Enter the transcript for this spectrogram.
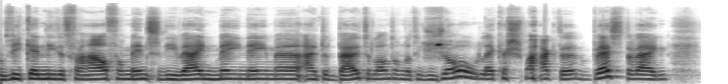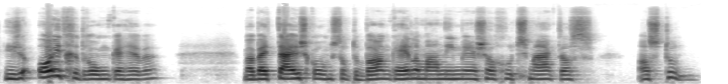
Want wie kent niet het verhaal van mensen die wijn meenemen uit het buitenland, omdat hij zo lekker smaakte, de beste wijn die ze ooit gedronken hebben, maar bij thuiskomst op de bank helemaal niet meer zo goed smaakt als, als toen.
